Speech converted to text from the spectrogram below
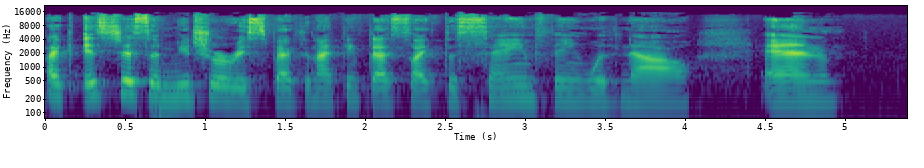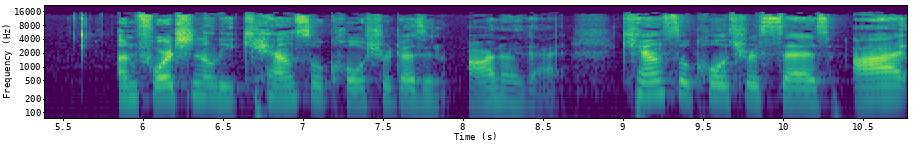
Like it's just a mutual respect, and I think that's like the same thing with now. And unfortunately cancel culture doesn't honor that cancel culture says i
